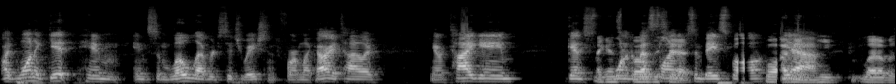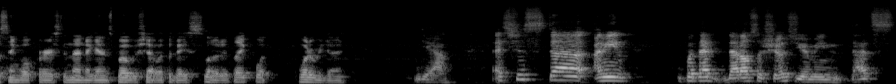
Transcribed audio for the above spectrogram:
I'd want to get him in some low leverage situations for him. Like, all right, Tyler, you know, tie game against, Against one of the best lineups in baseball. Well, I yeah, mean, he let up a single first, and then against Bo Bichette with the base loaded. Like, what? What are we doing? yeah. It's just, uh, I mean, but that that also shows you. I mean, that's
